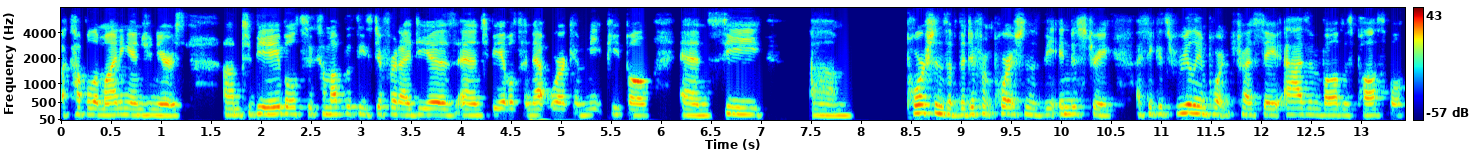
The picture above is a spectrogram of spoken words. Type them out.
a couple of mining engineers um, to be able to come up with these different ideas and to be able to network and meet people and see um, portions of the different portions of the industry i think it's really important to try to stay as involved as possible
